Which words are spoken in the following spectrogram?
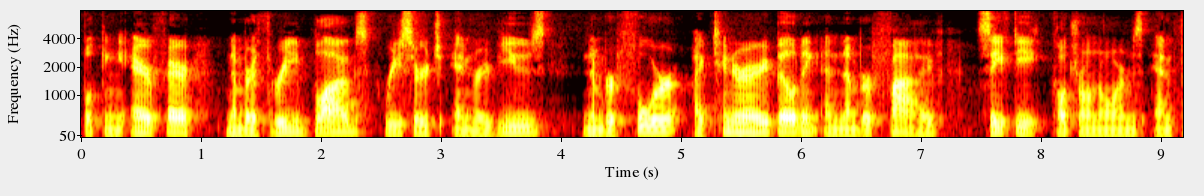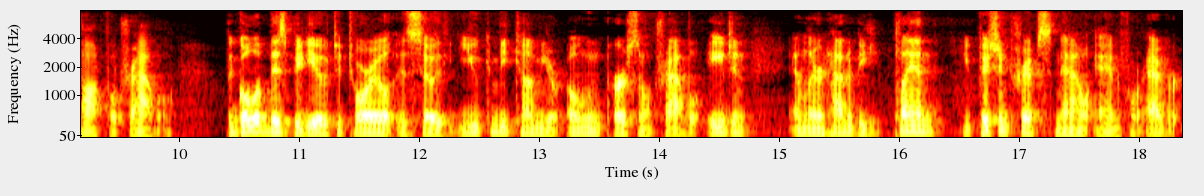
booking airfare, number three, blogs, research, and reviews, number four, itinerary building, and number five, safety, cultural norms, and thoughtful travel. The goal of this video tutorial is so that you can become your own personal travel agent and learn how to be plan efficient trips now and forever,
